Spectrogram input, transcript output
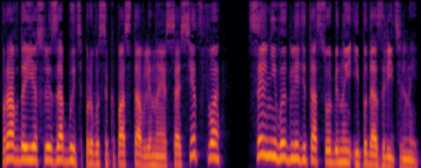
Правда, если забыть про высокопоставленное соседство, цель не выглядит особенной и подозрительной.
